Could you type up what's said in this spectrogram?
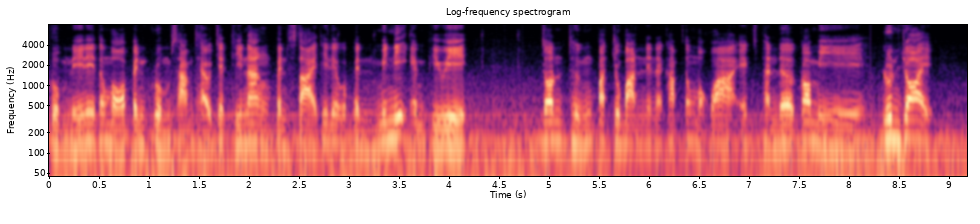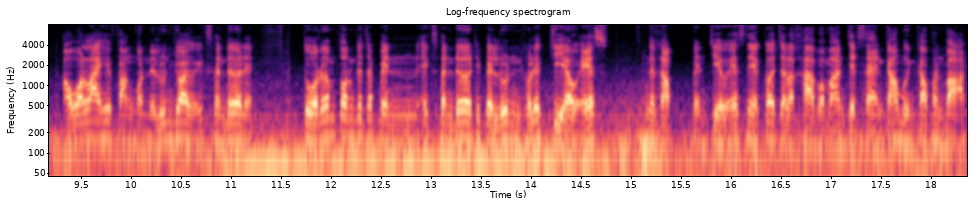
กลุ่มนี้นี่ต้องบอกว่าเป็นกลุ่ม 3 แถว 7 ที่นั่งเป็นสไตล์ที่เรียกว่าเป็นมินิ MPV จนถึงปัจจุบันเนี่ยนะครับต้องบอกว่า Xpander ก็มีรุ่นย่อย เอาว่าไล่ให้ฟังก่อนในรุ่นย่อยของ Xpander เนี่ยตัวเริ่มต้นก็จะเป็น Xpander ที่เป็นรุ่นเขาเรียก GLS นะครับเป็น GLS เนี่ยก็จะราคาประมาณ 799,000 บาท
